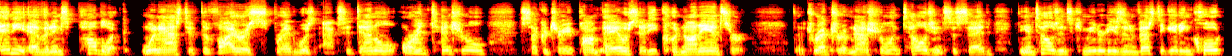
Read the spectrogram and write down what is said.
any evidence public. When asked if the virus spread was accidental or intentional, Secretary Pompeo said he could not answer. The director of national intelligence has said the intelligence community is investigating, quote,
